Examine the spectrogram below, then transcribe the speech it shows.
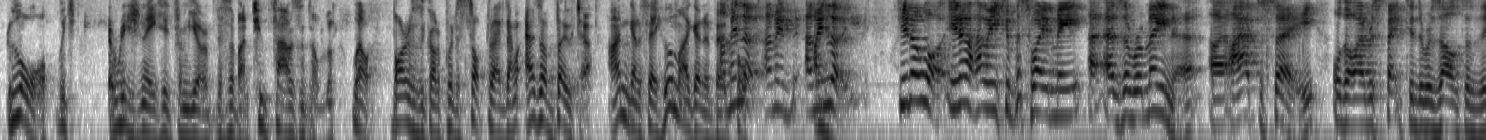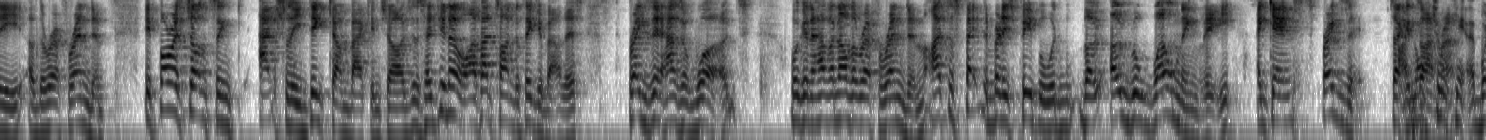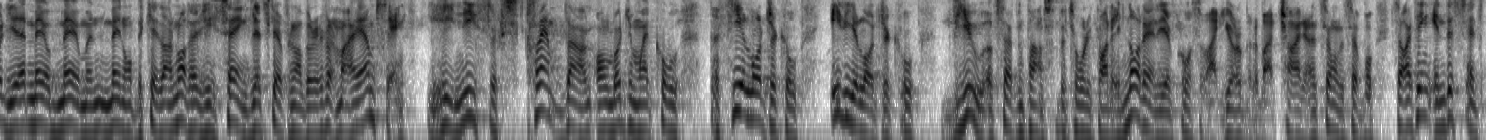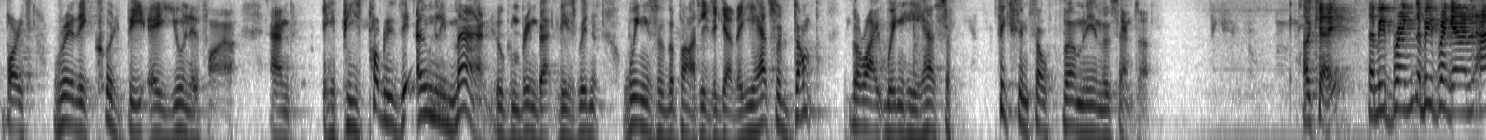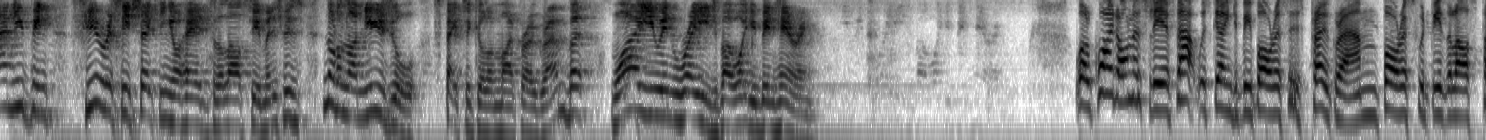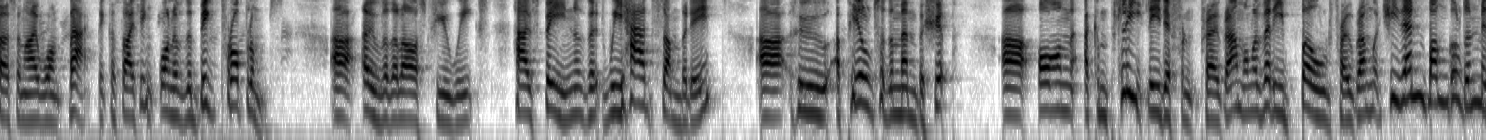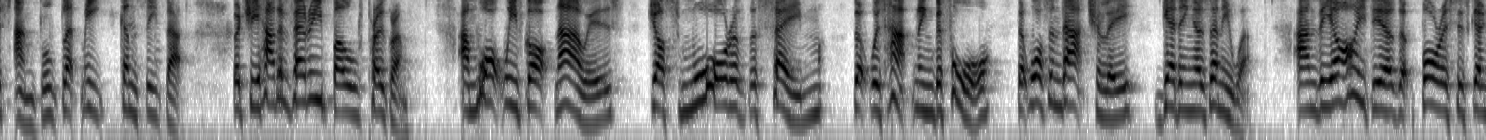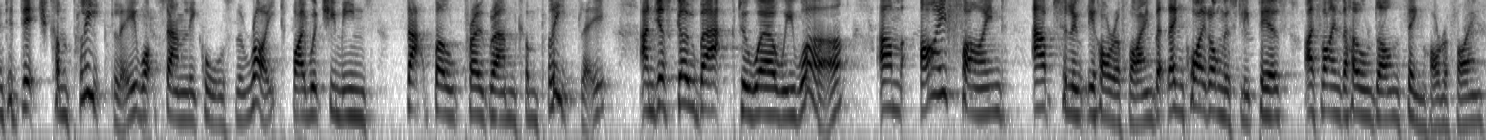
law which originated from Europe. There's about 2,000 of them. Well, Boris has got to put a stop to that. Now, as a voter, I'm going to say, who am I going to vote I mean, for? look. I mean, I mean, look. You know what? You know how he could persuade me uh, as a Remainer. I, I have to say, although I respected the result of the of the referendum, if Boris Johnson actually did come back in charge and said, you know, I've had time to think about this, Brexit hasn't worked. We're going to have another referendum. I suspect the British people would vote overwhelmingly against Brexit. Second I'm not talking. Well, yeah, that may or may, or may not be the case. I'm not actually saying let's go for another referendum. I am saying he needs to clamp down on what you might call the theological, ideological view of certain parts of the Tory party, not only, of course, about Europe, but about China and so on and so forth. So I think, in this sense, Boris really could be a unifier, and he's probably the only man who can bring back these wings of the party together. He has to dump the right wing. He has to fix himself firmly in the centre. Okay, let me bring let me bring Anne. Anne, you've been furiously shaking your head for the last few minutes, which is not an unusual spectacle on my programme. But why are you enraged by what you've been hearing? Well, quite honestly, if that was going to be Boris's programme, Boris would be the last person I want back because I think one of the big problems uh, over the last few weeks has been that we had somebody uh, who appealed to the membership uh, on a completely different programme, on a very bold programme, which she then bungled and mishandled. Let me concede that. But she had a very bold programme. And what we've got now is just more of the same that was happening before that wasn't actually getting us anywhere. And the idea that Boris is going to ditch completely what Stanley calls the right, by which he means that bold programme completely, and just go back to where we were, um, I find absolutely horrifying. But then, quite honestly, Piers, I find the whole darn thing horrifying.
